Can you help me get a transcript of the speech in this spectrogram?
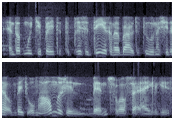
En dat moet je beter te presenteren naar buiten toe. En als je daar een beetje onhandig in bent, zoals zij eigenlijk is...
